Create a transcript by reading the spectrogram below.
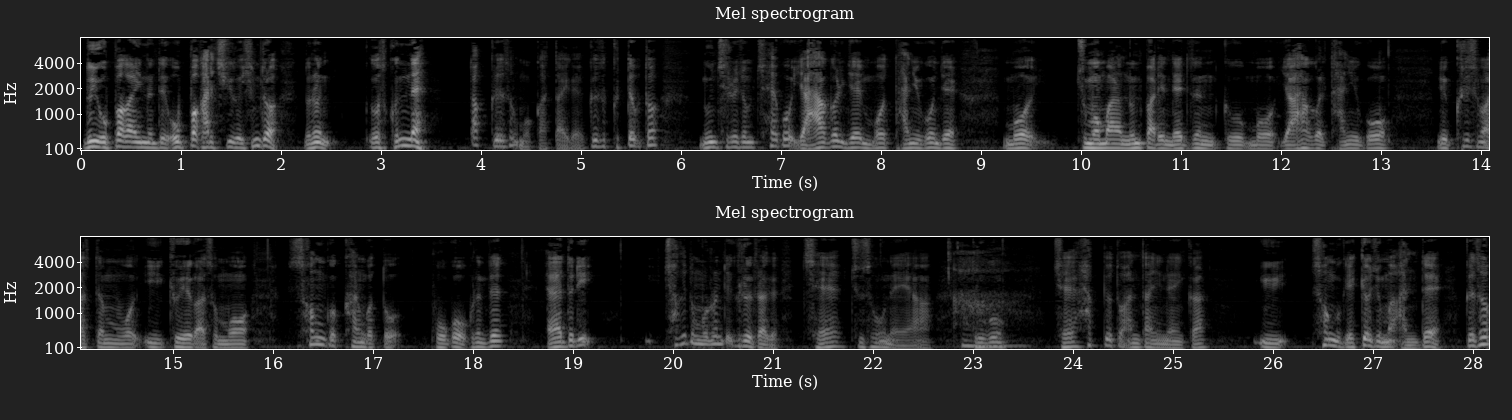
너희 오빠가 있는데 오빠 가르치기도 힘들어. 너는 그것서 끝내. 딱 그래서 못 갔다 이거예요. 그래서 그때부터 눈치를 좀 채고 약을 이제 뭐 다니고 이제 뭐 주먹만한 눈발이 내리던 그 뭐 야학을 다니고 이 크리스마스 때 뭐 이 교회 가서 뭐 성극하는 것도 보고 그런데 애들이 자기도 모르는데 그러더라고요. 제 주소온 애야. 아. 그리고 제 학교도 안 다니니까 이 성극에 껴주면 안 돼. 그래서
